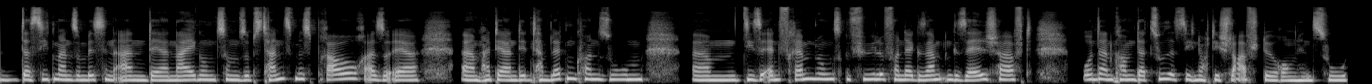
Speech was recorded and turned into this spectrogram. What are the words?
das sieht man so ein bisschen an der Neigung zum Substanzmissbrauch. Also er ähm, hat ja den Tablettenkonsum, ähm, diese Entfremdungsgefühle von der gesamten Gesellschaft und dann kommen da zusätzlich noch die Schlafstörungen hinzu.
